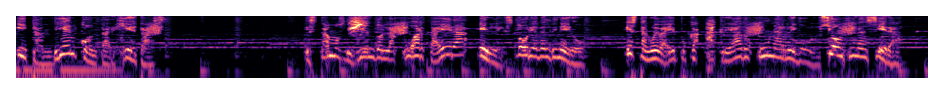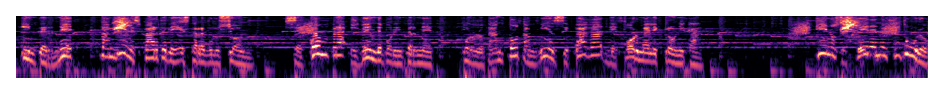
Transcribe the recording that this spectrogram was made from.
y también con tarjetas. Estamos viviendo la cuarta era en la historia del dinero. Esta nueva época ha creado una revolución financiera. Internet también es parte de esta revolución. Se compra y vende por Internet. Por lo tanto, también se paga de forma electrónica. ¿Qué nos espera en el futuro?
